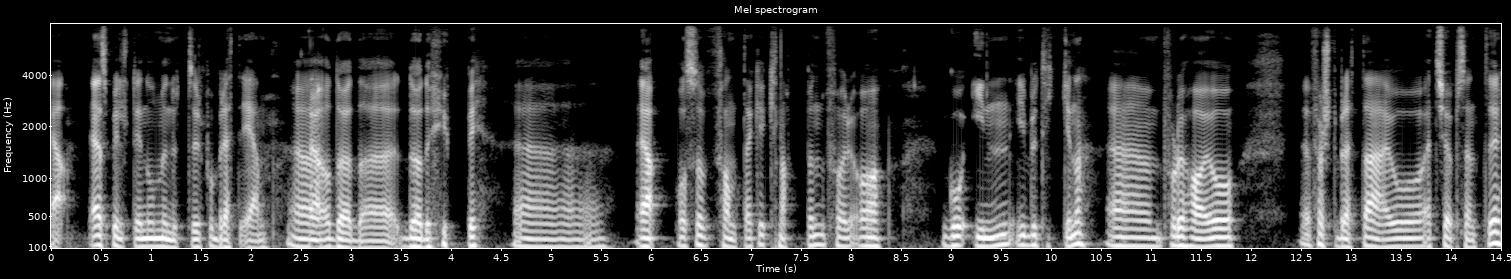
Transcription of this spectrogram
ja. Jeg spilte i noen minutter på brett én ja. og døde, døde hyppig. Ja. Og så fant jeg ikke knappen for å gå inn i butikkene. For du har jo Første brettet er jo et kjøpesenter,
